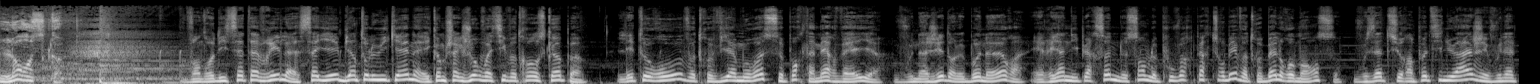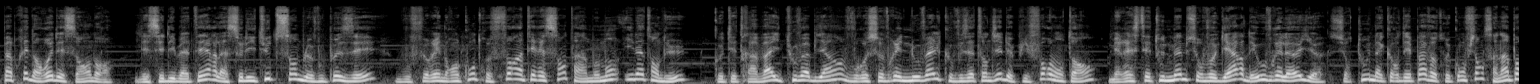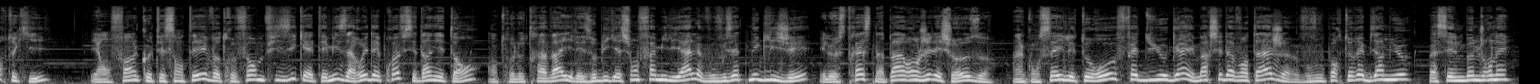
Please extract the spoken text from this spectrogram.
L'horoscope. Vendredi 7 avril, ça y est, bientôt le week-end, et comme chaque jour, voici votre horoscope. Les taureaux, votre vie amoureuse se porte à merveille. Vous nagez dans le bonheur, et rien ni personne ne semble pouvoir perturber votre belle romance. Vous êtes sur un petit nuage et vous n'êtes pas prêt d'en redescendre. Les célibataires, la solitude semble vous peser, vous ferez une rencontre fort intéressante à un moment inattendu. Côté travail, tout va bien, vous recevrez une nouvelle que vous attendiez depuis fort longtemps, mais restez tout de même sur vos gardes et ouvrez l'œil. Surtout, n'accordez pas votre confiance à n'importe qui. Et enfin, côté santé, votre forme physique a été mise à rude épreuve ces derniers temps. Entre le travail et les obligations familiales, vous vous êtes négligé et le stress n'a pas arrangé les choses. Un conseil les taureaux, faites du yoga et marchez davantage, vous vous porterez bien mieux. Passez une bonne journée.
